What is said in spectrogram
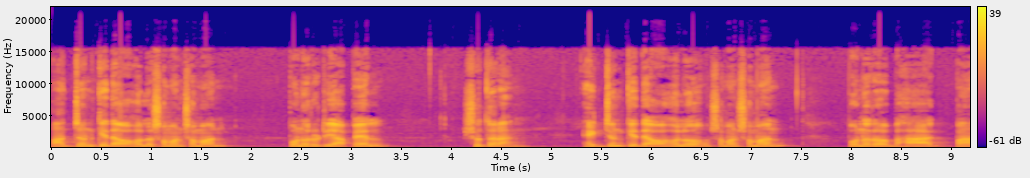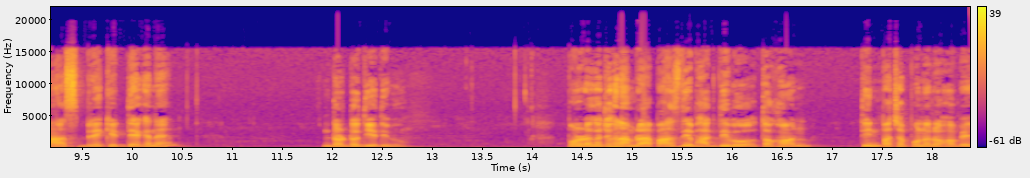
পাঁচজনকে দেওয়া হলো সমান সমান পনেরোটি আপেল, সুতরাং একজনকে দেওয়া হলো সমান সমান পনেরো ভাগ পাঁচ ব্রেকেট দিয়ে এখানে ডট দিয়ে দিব। পনেরোকে যখন আমরা পাঁচ দিয়ে ভাগ দিব, তখন তিন পাঁচা পনেরো হবে।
